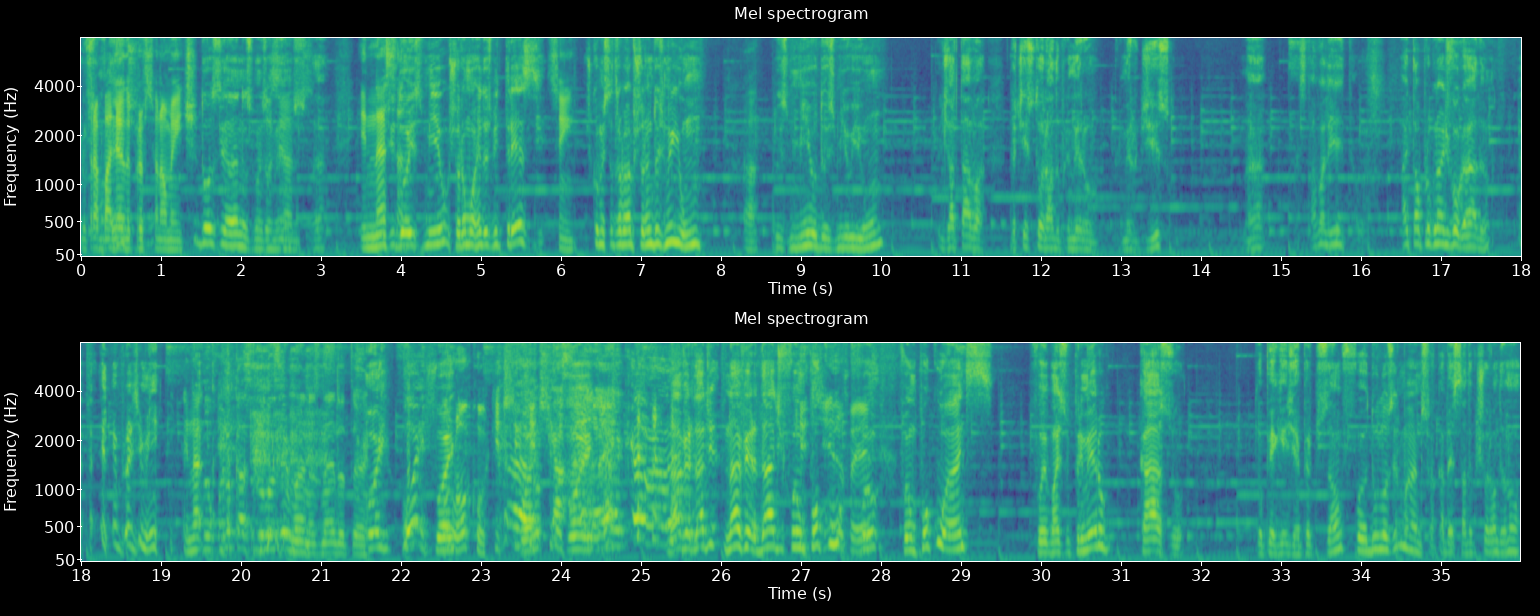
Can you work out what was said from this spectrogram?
Trabalhando profissionalmente? 12 anos, mais ou menos. Anos. É. E nessa... De 2000, o Chorão morreu em 2013. Sim. A gente começou a trabalhar pro Chorão em 2001. Ah. 2000, 2001. Já tava já tinha estourado o primeiro, primeiro disco, né? Mas estava ali. Tava... Aí tava procurando advogado. Ele lembrou de mim. Na... Não foi no caso do Los Hermanos, né, doutor? Foi, foi, foi. Ô, louco, que tiro. Foi, foi. Na verdade, na verdade foi um que pouco foi, foi, foi, um pouco antes. Foi, mas o primeiro caso que eu peguei de repercussão foi o do Los Hermanos, foi a cabeçada que o Chorão deu no,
